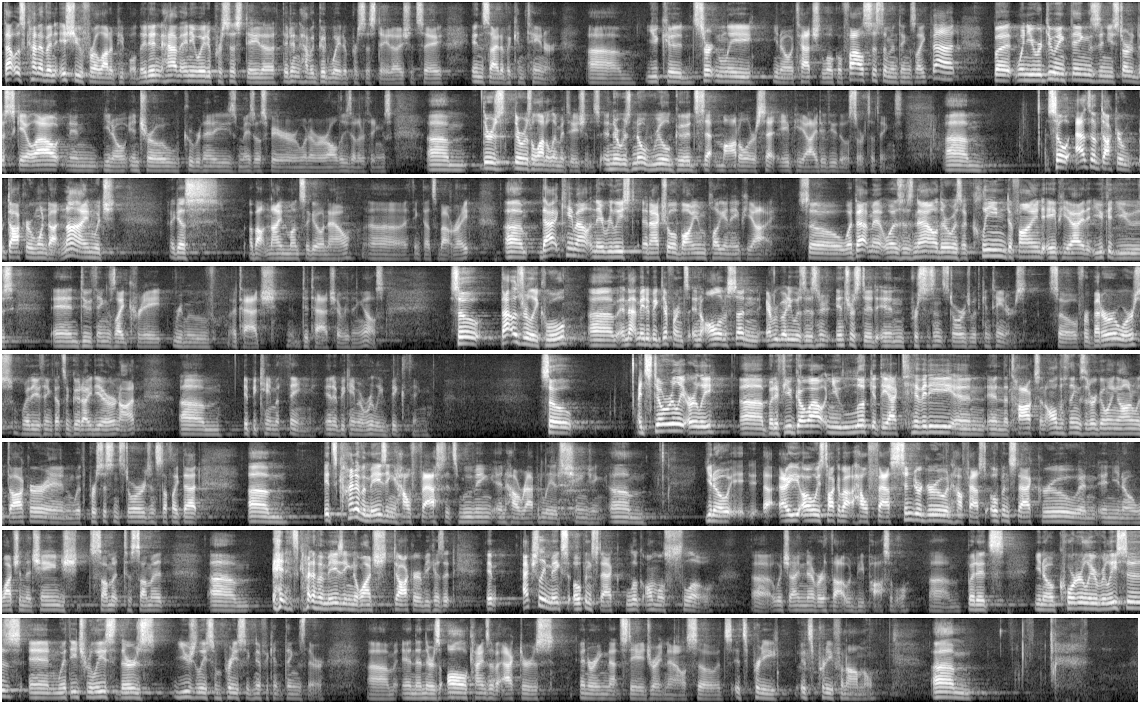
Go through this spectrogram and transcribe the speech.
that was kind of an issue for a lot of people. They didn't have any way to persist data. They didn't have a good way to persist data, I should say, inside of a container. Um, you could certainly you know, attach the local file system and things like that, but when you were doing things and you started to scale out in you know, intro, Kubernetes, Mesosphere, or whatever, all these other things, um, there's, there was a lot of limitations. And there was no real good set model or set API to do those sorts of things. Um, so as of Docker, Docker 1.9, which I guess about nine months ago now, uh, I think that's about right, um, that came out and they released an actual volume plugin API. So what that meant was is now there was a clean defined API that you could use and do things like create, remove, attach, detach, everything else. So that was really cool, um, and that made a big difference. And all of a sudden, everybody was interested in persistent storage with containers. So for better or worse, whether you think that's a good idea or not, um, it became a thing, and it became a really big thing. So it's still really early, uh, but if you go out and you look at the activity and, and the talks and all the things that are going on with Docker and with persistent storage and stuff like that, um, it's kind of amazing how fast it's moving and how rapidly it's changing. Um, you know, it, I always talk about how fast Cinder grew and how fast OpenStack grew and, and you know, watching the change summit to summit. Um, and it's kind of amazing to watch Docker because it, it actually makes OpenStack look almost slow uh, which I never thought would be possible. Um, but it's you know quarterly releases, and with each release, there's usually some pretty significant things there. Um, and then there's all kinds of actors entering that stage right now, so it's it's pretty it's pretty phenomenal. Um,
